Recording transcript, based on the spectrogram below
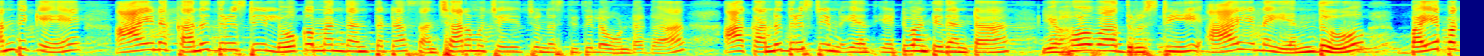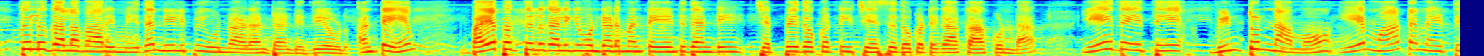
అందుకే ఆయన కను దృష్టి లోకమందంతటా సంచారము చేయుచున్న స్థితిలో ఉండగా ఆ కను దృష్టి ఎటువంటిదంట? యహోవా దృష్టి ఆయన ఎందు భయభక్తులు గల వారి మీద నిలిపి ఉన్నాడంటండి దేవుడు. అంటే భయభక్తులు కలిగి ఉండడం అంటే ఏంటిదండి? చెప్పేది ఒకటి చేసేది ఒకటిగా కాకుండా ఏదైతే వింటున్నామో ఏ మాటనైతే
